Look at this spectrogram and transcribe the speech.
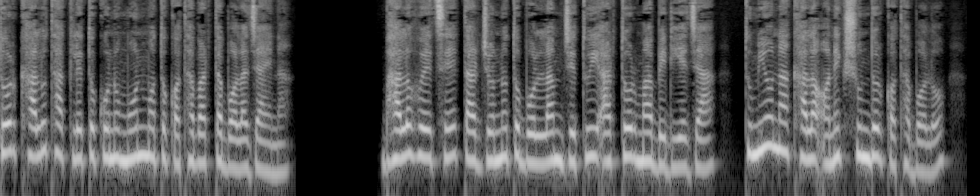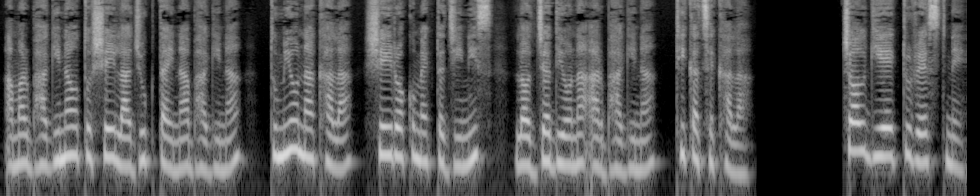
তোর খালু থাকলে তো কোনো মন মতো কথাবার্তা বলা যায় না। ভালো হয়েছে, তার জন্য তো বললাম যে তুই আর তোর মা বেরিয়ে যা। তুমিও না, খালা, অনেক সুন্দর কথা বলো। আমার ভাগিনাও তো সেই লাজুক, তাই না ভাগিনা? তুমিও না খালা, সেই রকম একটা জিনিস, লজ্জা দিও না আর ভাগিনা, ঠিক আছে খালা। চল গিয়ে একটু রেস্ট নে।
